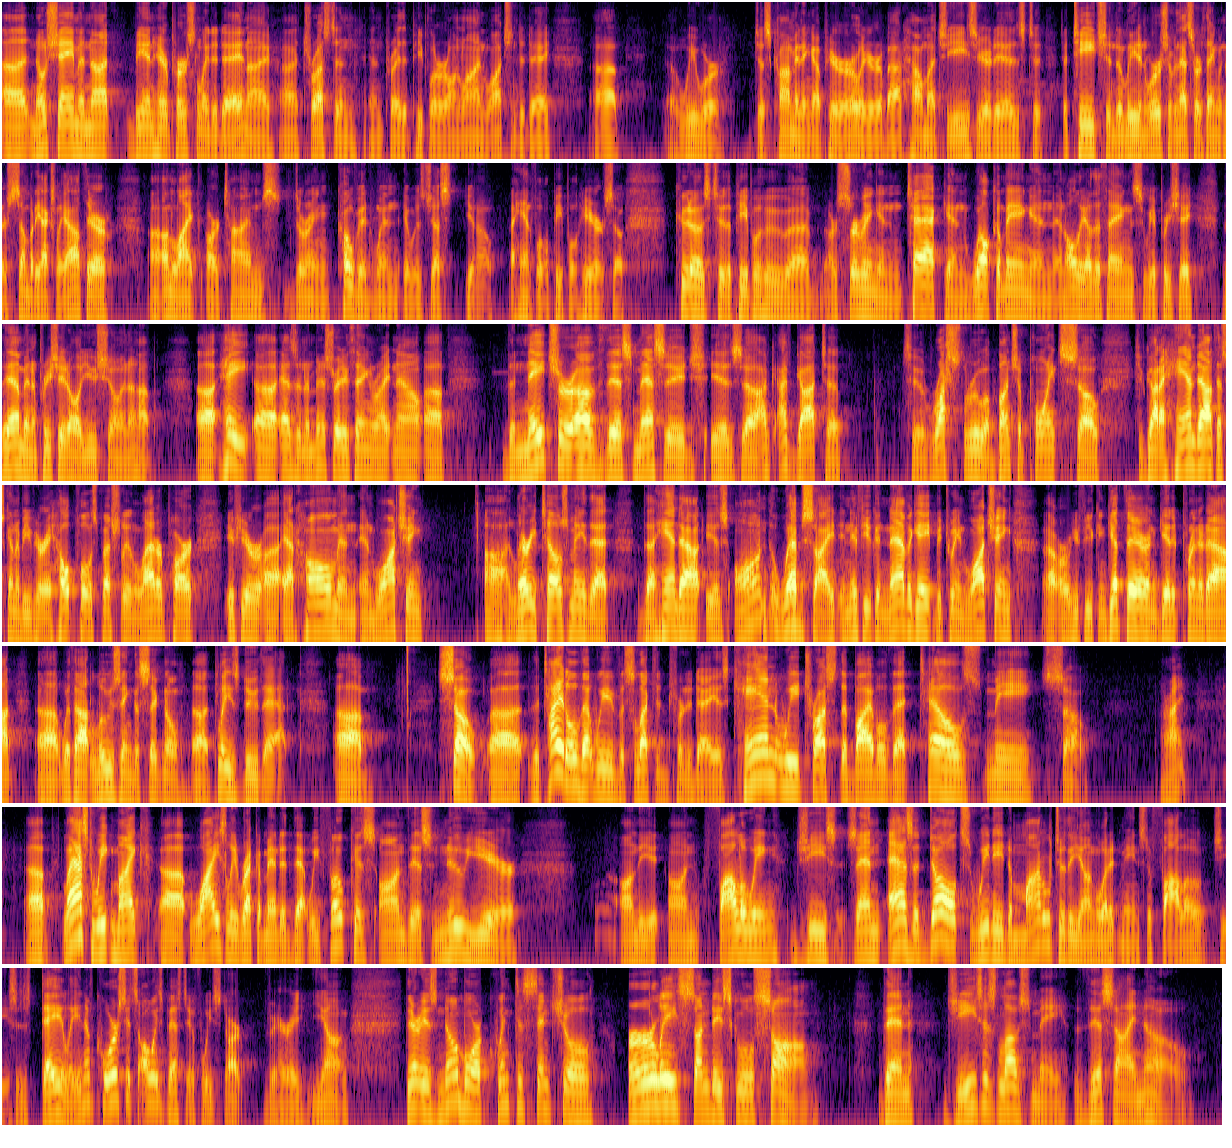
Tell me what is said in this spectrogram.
Uh, no shame in not being here personally today, and I, I trust and, and pray that people are online watching today. Uh, uh, we were just commenting up here earlier about how much easier it is to, to teach and to lead in worship and that sort of thing when there's somebody actually out there, uh, unlike our times during COVID when it was just, you know, a handful of people here. So kudos to the people who uh, are serving in tech and welcoming and, and all the other things. We appreciate them and appreciate all you showing up. Uh, hey, uh, as an administrative thing right now, uh, the nature of this message is uh, I've, I've got to, to rush through a bunch of points. So if you've got a handout, that's going to be very helpful, especially in the latter part. If you're uh, at home and, and watching, uh, Larry tells me that the handout is on the website, and if you can navigate between watching uh, or if you can get there and get it printed out uh, without losing the signal, uh, please do that. Uh, so, uh, the title that we've selected for today is Can We Trust the Bible That Tells Me So? All right? Uh, last week, Mike uh, wisely recommended that we focus on this new year on, the, on following Jesus. And as adults, we need to model to the young what it means to follow Jesus daily. And of course, it's always best if we start very young. There is no more quintessential early Sunday school song than Jesus loves me, this I know,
